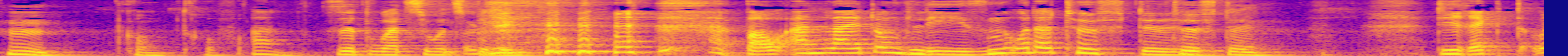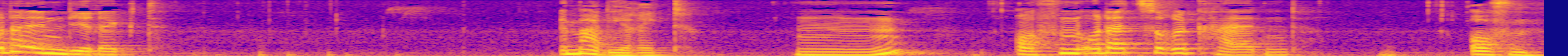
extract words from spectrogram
Hm. Kommt drauf an. Situationsbedingt. Bauanleitung lesen oder tüfteln? Tüfteln. Direkt oder indirekt? Immer direkt. Offen oder zurückhaltend? Offen.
